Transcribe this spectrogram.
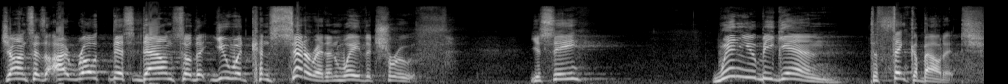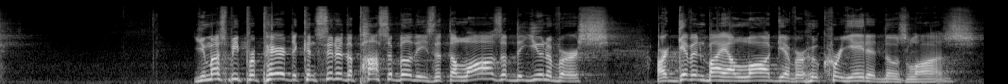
John says, I wrote this down so that you would consider it and weigh the truth. You see, when you begin to think about it, you must be prepared to consider the possibilities that the laws of the universe are given by a lawgiver who created those laws.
